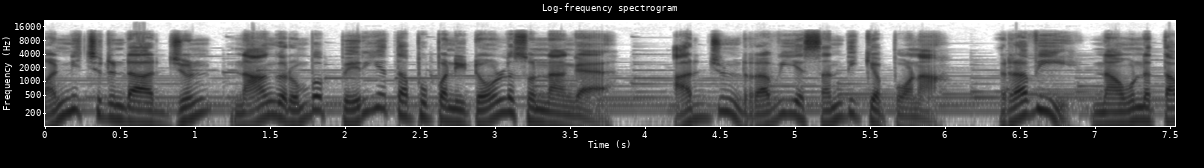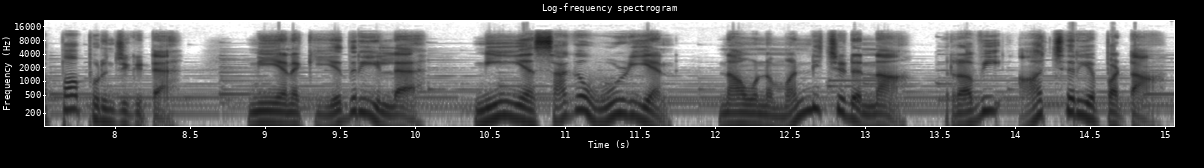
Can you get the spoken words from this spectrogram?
மன்னிச்சிடுண்டா அர்ஜுன். நாங்க ரொம்ப பெரிய தப்பு பண்ணிட்டோம்னு சொன்னாங்க. அர்ஜுன் ரவிய சந்திக்க போனா ரவி நான் உன்னை தப்பா புரிஞ்சுக்கிட்டேன். நீ எனக்கு எதிரி இல்ல. நீ என் சக ஊழியன். நான் உன்னை மன்னிச்சிடுன்னா. ரவி ஆச்சரியப்பட்டான்.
